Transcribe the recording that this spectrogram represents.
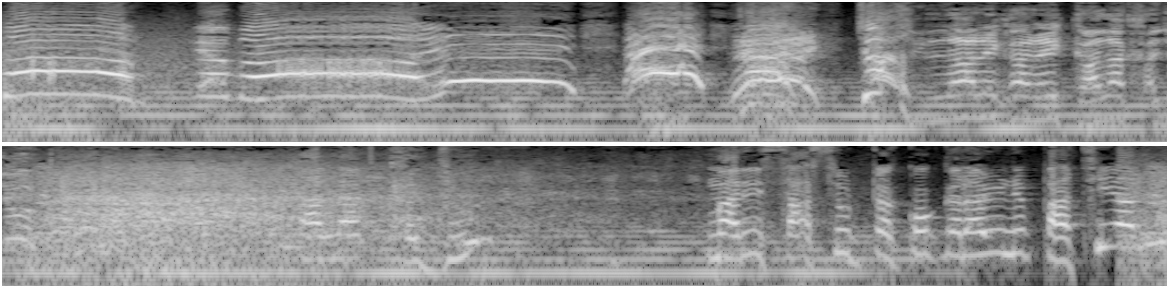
બોમ્બ! એ બોમ્બ! એ! એ! ચલ! चिल्लाने का नहीं काला खजूर કાલા ખજૂર મારી સાસુ ટકો કરાવીને પાછી આવી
